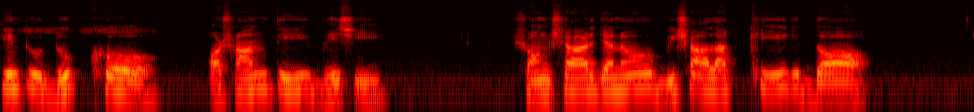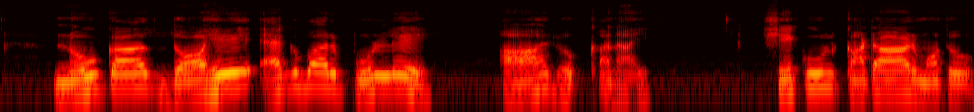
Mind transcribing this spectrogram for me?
কিন্তু দুঃখ অশান্তি বেশি। সংসার যেন বিশালাক্ষীর দ। নৌকা দহে একবার পড়লে আর রক্ষা নাই। সেকুল কাঁটার মতো,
